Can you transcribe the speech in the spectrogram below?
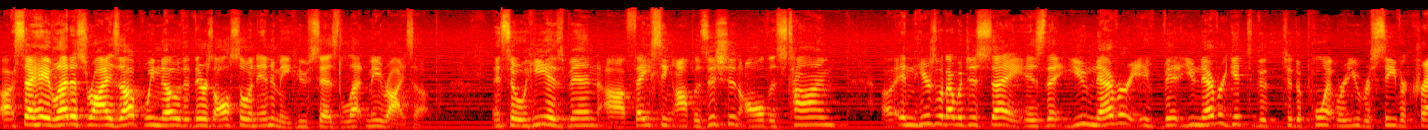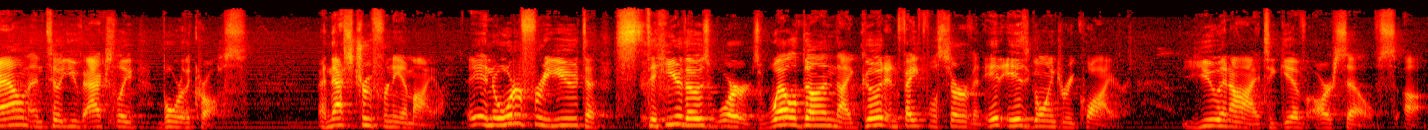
uh, say, hey, let us rise up, we know that there's also an enemy who says, let me rise up. And so he has been uh, facing opposition all this time. Uh, and here's what I would just say is that you never, you never get to the, to the point where you receive a crown until you've actually bore the cross. And that's true for Nehemiah. In order for you to, to hear those words, well done, thy good and faithful servant, it is going to require you and I to give ourselves up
